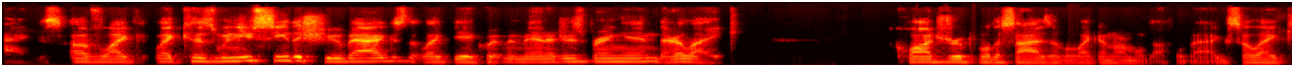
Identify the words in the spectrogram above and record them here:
bags of like like because when you see the shoe bags that like the equipment managers bring in, they're like quadruple the size of like a normal duffel bag. So like,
